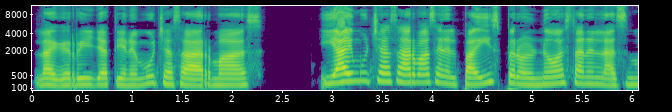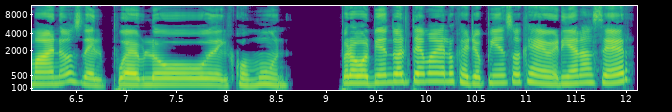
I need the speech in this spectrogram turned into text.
la guerrilla tiene muchas armas. Y hay muchas armas en el país, pero no están en las manos del pueblo del común. Pero volviendo al tema de lo que yo pienso que deberían hacer,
